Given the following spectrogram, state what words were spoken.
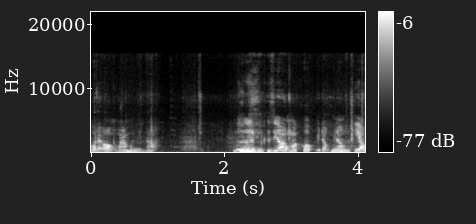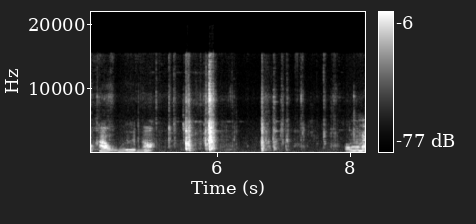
บ่ได้ออกมามื้อนี้เนาะมื้ออื่นคือสิออกมาครบอยู่ดอกพี่น้องเกี่ยวข้าวมื้ออื่นเนาะ ต้องทำไม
